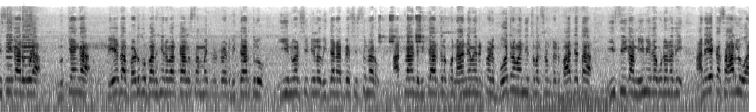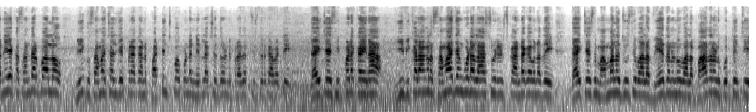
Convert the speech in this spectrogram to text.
ఈసీ గారు కూడా ముఖ్యంగా పేద బడుగు బలహీన వర్గాలకు సంబంధించినటువంటి విద్యార్థులు ఈ యూనివర్సిటీలో విద్యను అభ్యసిస్తున్నారు. అట్లాంటి విద్యార్థులకు నాణ్యమైనటువంటి భోజనం అందించవలసినటువంటి బాధ్యత ఈసీగా మీ మీద కూడా ఉన్నది. అనేక సార్లు అనేక సందర్భాల్లో మీకు సమస్యలు చెప్పినా కానీ పట్టించుకోకుండా నిర్లక్ష్య ధోరణి ప్రదర్శిస్తారు కాబట్టి దయచేసి ఇప్పటికైనా ఈ వికలాంగుల సమాజం కూడా లా స్టూడెంట్స్కి అండగా ఉన్నది. దయచేసి మమ్మల్ని చూసి వాళ్ళ వేదనను వాళ్ళ బాధలను గుర్తించి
